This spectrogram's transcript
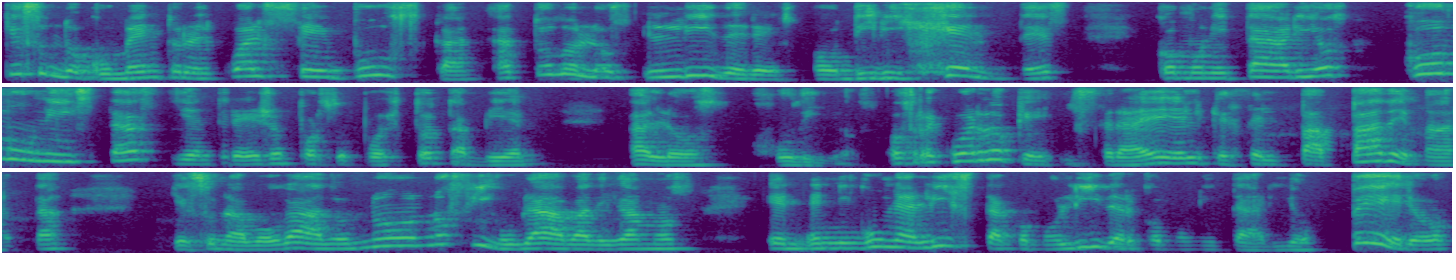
que es un documento en el cual se buscan a todos los líderes o dirigentes comunitarios comunistas y entre ellos, por supuesto, también a los judíos. Os recuerdo que Israel, que es el papá de Marta, que es un abogado, no, no figuraba, digamos, en, ninguna lista como líder comunitario, pero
